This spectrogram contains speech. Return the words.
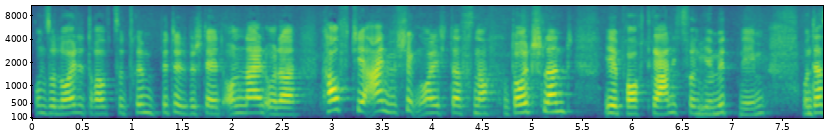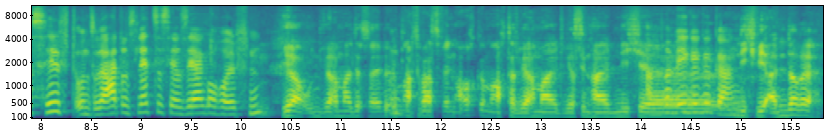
unsere Leute drauf zu trimmen, bitte bestellt online oder kauft hier ein, wir schicken euch das nach Deutschland. Ihr braucht gar nichts von hier mitnehmen. Und das hilft uns oder hat uns letztes Jahr sehr geholfen. Ja, und wir haben halt dasselbe gemacht, was Sven auch gemacht hat. Wir haben halt, wir sind halt nicht, äh, Andere Wege gegangen. nicht wie andere,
